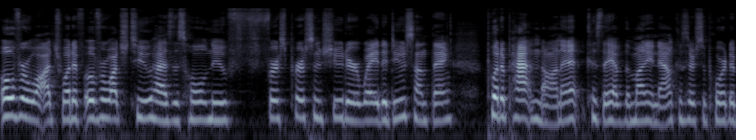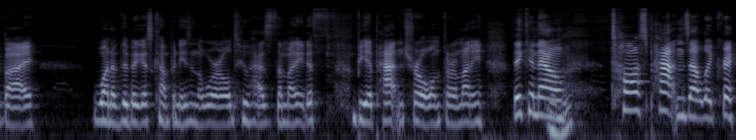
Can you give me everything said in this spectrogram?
Overwatch, what if Overwatch 2 has this whole new first person shooter way to do something? Put a patent on it because they have the money now because they're supported by one of the biggest companies in the world who has the money to th- be a patent troll and throw money. They can now mm-hmm toss patents out like crazy.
